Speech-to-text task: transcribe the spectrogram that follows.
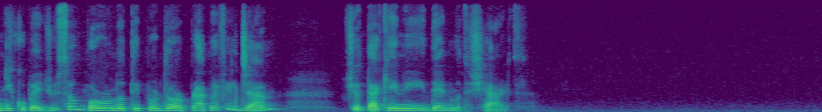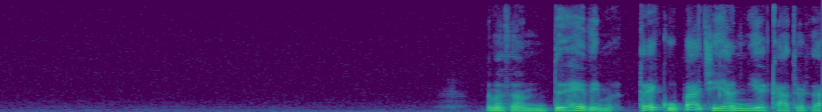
një kupë e gjysëm, por unë do t'i përdor prapë me filxhan që ta keni idenë më të qartë. Domethënë, do hedhim tre kupa që janë një e katërta.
